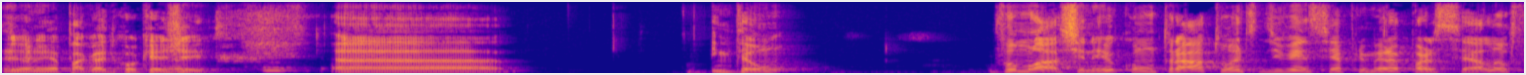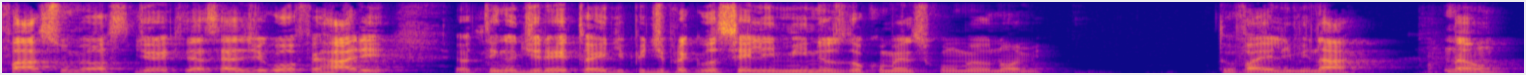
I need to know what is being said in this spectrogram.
Eu não ia pagar de qualquer jeito. Uh, então, vamos lá, assinei o contrato. Antes de vencer a primeira parcela, eu faço o meu direito de acesso de Gol Ferrari. Eu tenho o direito aí de pedir para que você elimine os documentos com o meu nome. Tu vai eliminar? Não.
